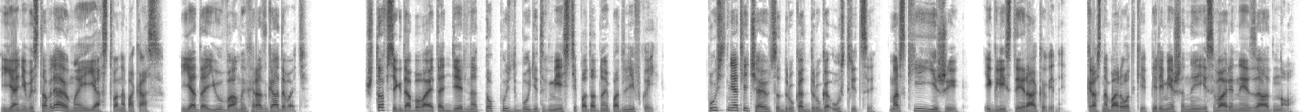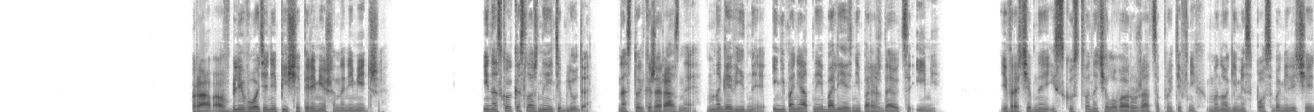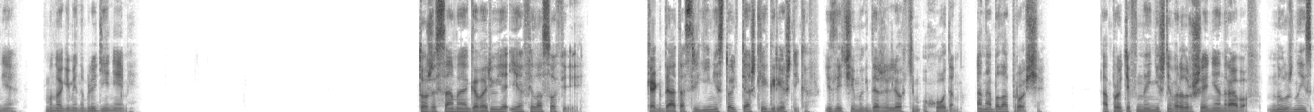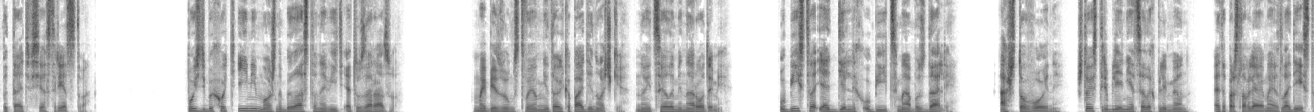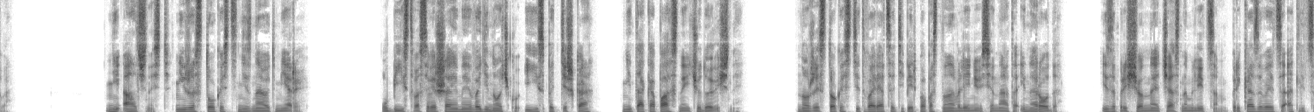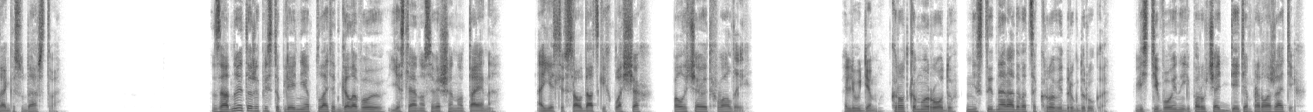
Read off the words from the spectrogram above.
Я не выставляю мои яства на показ я даю вам их разгадывать. Что всегда бывает отдельно, то пусть будет вместе под одной подливкой. Пусть не отличаются друг от друга устрицы, морские ежи, иглистые раковины, краснобородки, перемешанные и сваренные заодно. Право, в блевотине пища перемешана не меньше. И насколько сложны эти блюда, Настолько же разные, многовидные и непонятные болезни порождаются ими. И врачебное искусство начало вооружаться против них многими способами лечения, многими наблюдениями. То же самое говорю я и о философии. Когда-то среди не столь тяжких грешников, излечимых даже легким уходом, она была проще. А против нынешнего разрушения нравов нужно испытать все средства. Пусть бы хоть ими можно было остановить эту заразу. Мы безумствуем не только поодиночке, но и целыми народами. Убийства и отдельных убийц мы обуздали. А что войны, что истребление целых племен — это прославляемое злодейство. Ни алчность, ни жестокость не знают меры. Убийства, совершаемые в одиночку и из-под тишка, не так опасны и чудовищны. Но жестокости творятся теперь по постановлению Сената и народа, и запрещенное частным лицам приказывается от лица государства. За одно и то же преступление платят головою, если оно совершено тайно, а если в солдатских плащах, получают хвалы. Людям, кроткому роду, не стыдно радоваться крови друг друга, вести войны и поручать детям продолжать их,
